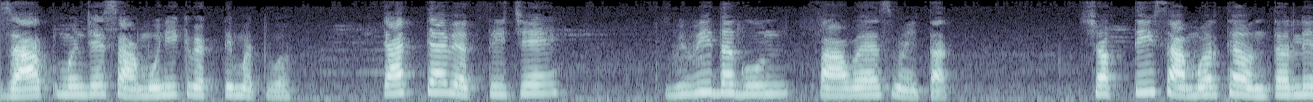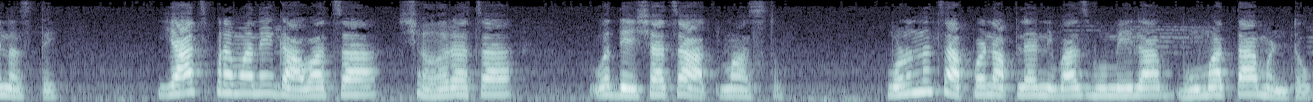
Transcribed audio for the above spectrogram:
जात म्हणजे सामूहिक व्यक्तिमत्व. त्यात त्या व्यक्तीचे विविध गुण पाहावयास मिळतात. शक्ती सामर्थ्य अंतरली असते याचप्रमाणे गावाचा शहराचा व देशाचा आत्मा असतो. म्हणूनच आपण आपल्या निवासभूमीला भूमाता म्हणतो.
